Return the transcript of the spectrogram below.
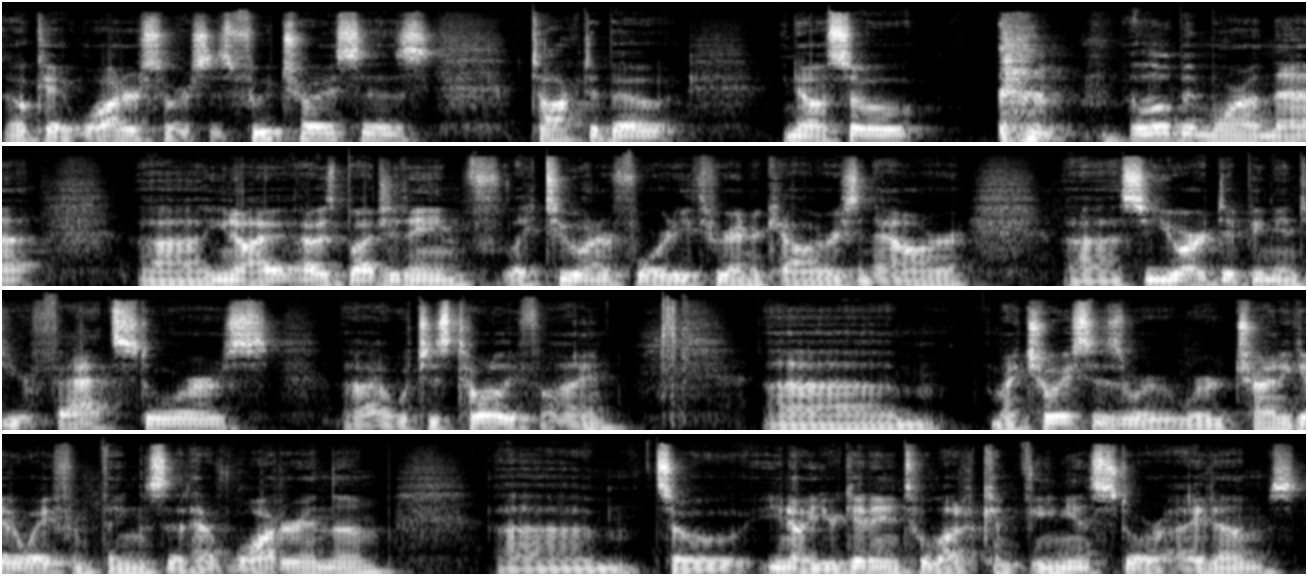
Okay, water sources, food choices, talked about. You know, so a little bit more on that. Uh, you know, I, I, was budgeting like 240, 300 calories an hour. Uh, so you are dipping into your fat stores, uh, which is totally fine. Um, my choices were, were trying to get away from things that have water in them. Um, so, you know, you're getting into a lot of convenience store items,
